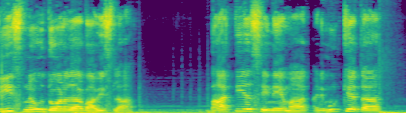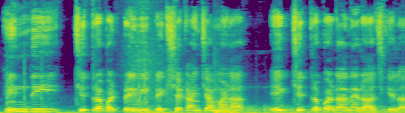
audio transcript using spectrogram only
तीस नऊ दोन हजार बावीसला भारतीय सिनेमात आणि मुख्यतः हिंदी चित्रपट प्रेमी प्रेक्षकांच्या मनात एक चित्रपटाने राज केला.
